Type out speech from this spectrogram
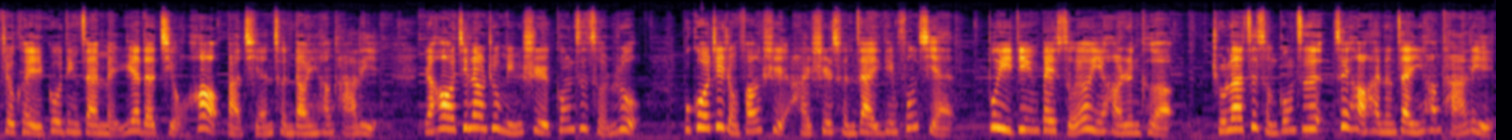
就可以固定在每月的九号把钱存到银行卡里，然后尽量注明是工资存入。不过这种方式还是存在一定风险，不一定被所有银行认可。除了自存工资，最好还能在银行卡里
